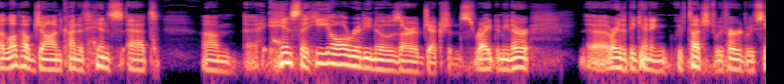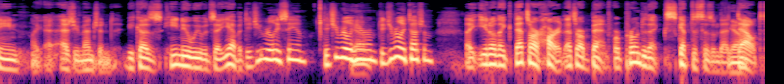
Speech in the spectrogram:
I love how John kind of hints at, um, uh, hints that he already knows our objections. Right? I mean, they're uh, right at the beginning. We've touched, we've heard, we've seen, like as you mentioned, because he knew we would say, "Yeah, but did you really see him? Did you really hear him? Did you really touch him?" Like you know, like that's our heart, that's our bent. We're prone to that skepticism, that Yeah. doubt.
